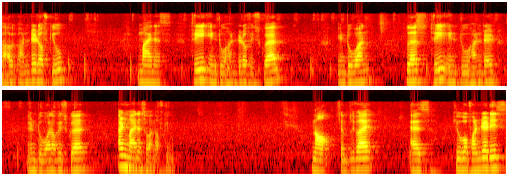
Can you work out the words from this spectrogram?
hundred of cube minus three into hundred of square into one plus three into hundred into 1 of square and minus 1 of cube. Now, simplify as cube of 100 is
